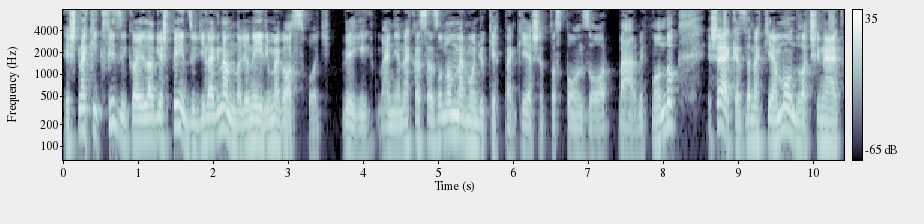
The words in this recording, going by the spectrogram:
és nekik fizikailag és pénzügyileg nem nagyon éri meg az, hogy végig menjenek a szezonon, mert mondjuk éppen kiesett a szponzor, bármit mondok, és elkezdenek ilyen mondva csinált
